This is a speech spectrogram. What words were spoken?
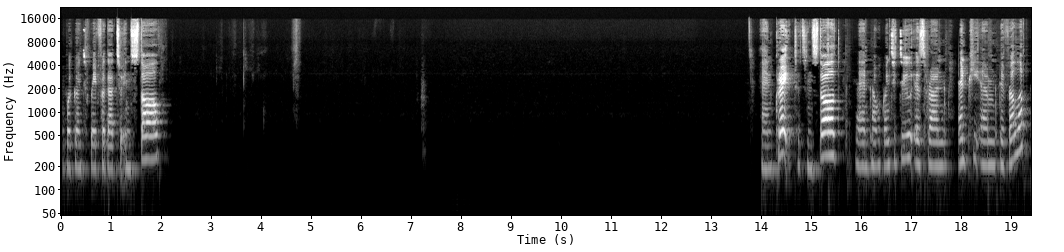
We're going to wait for that to install. And great, it's installed. And now we're going to do is run npm develop.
